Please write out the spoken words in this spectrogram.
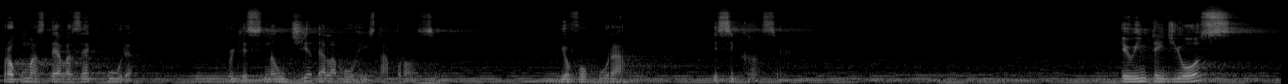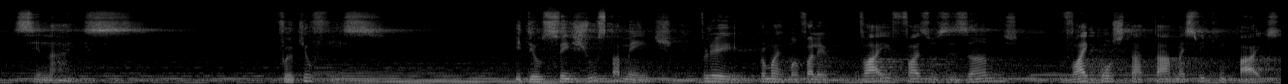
Para algumas delas é cura, porque senão o dia dela morrer está próximo. E eu vou curar esse câncer. Eu entendi os sinais. Foi o que eu fiz. E Deus fez justamente Falei para uma irmã, falei, vai, faz os exames, vai constatar, mas fique em paz,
